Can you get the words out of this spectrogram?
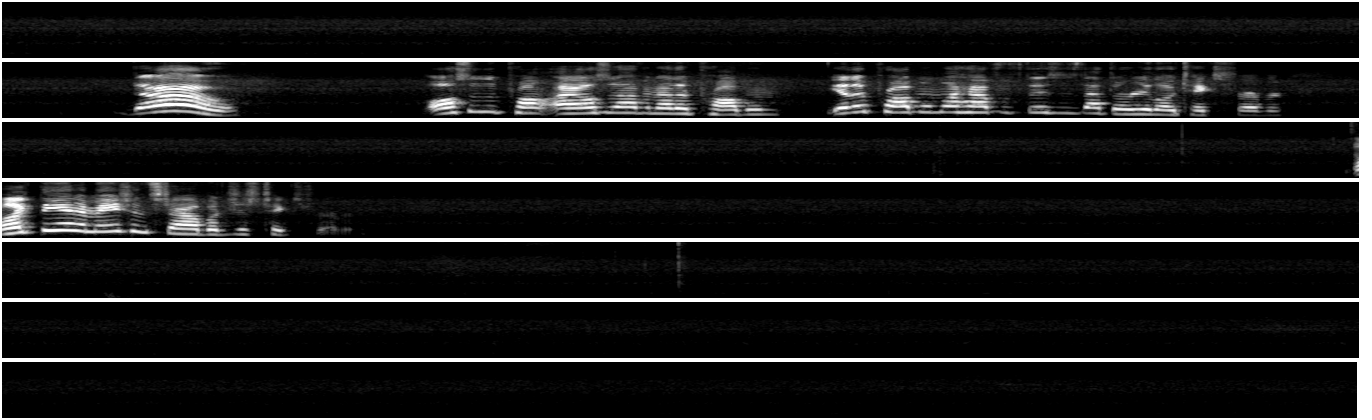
No! Also, the problem. I also have another problem. The other problem I have with this is that the reload takes forever. I like the animation style, but it just takes forever.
